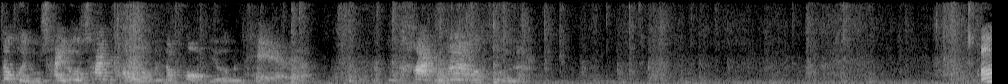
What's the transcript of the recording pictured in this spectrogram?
แต่เหมือนหนูใช้โลชั่นเขาแล้วมันน้ำหอมเยอะมันแพ้เลยอะคันมากเมื่อคืนอะอะ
